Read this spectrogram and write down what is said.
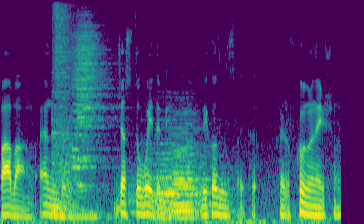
Ba bang, and uh, just to wait a bit because it's like a kind of culmination.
